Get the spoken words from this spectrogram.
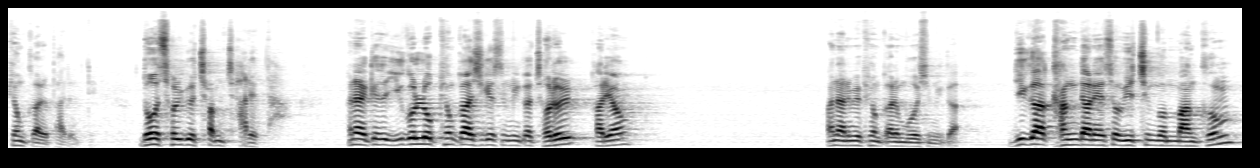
평가를 받을 때 너 설교 참 잘했다. 하나님께서 이걸로 평가하시겠습니까? 저를 가령 하나님의 평가는 무엇입니까? 네가 강단에서 외친 것만큼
